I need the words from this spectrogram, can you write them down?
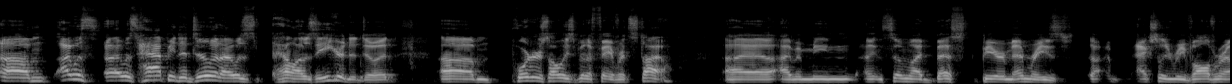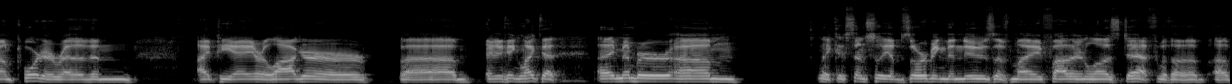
um, I was I was happy to do it. I was hell, I was eager to do it. Um, porter's always been a favorite style. Uh, I mean, some of my best beer memories uh, actually revolve around porter rather than IPA or lager or um, anything like that. I remember um, like essentially absorbing the news of my father-in-law's death with a, a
